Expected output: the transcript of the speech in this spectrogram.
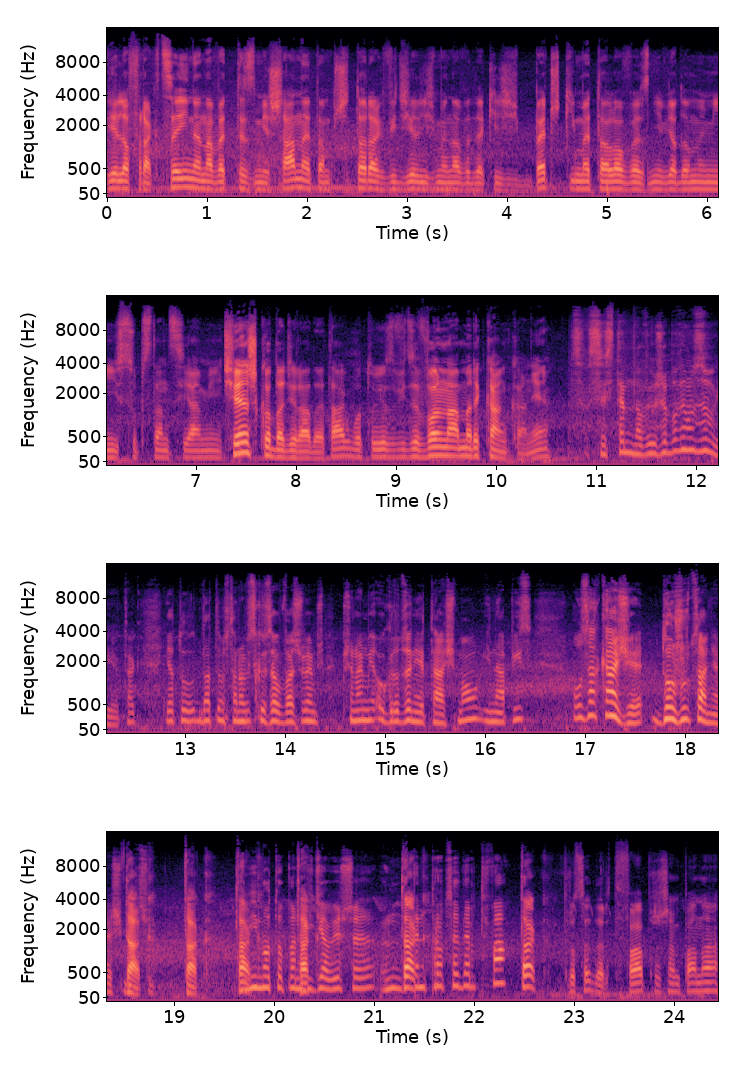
wielofrakcyjne, nawet te zmieszane. Tam przy torach widzieliśmy nawet jakieś beczki metalowe z niewiadomymi substancjami. Ciężko dać radę, tak? Bo tu jest, widzę, wolna amerykanka, nie? System nowy już obowiązuje, tak? Ja tu na tym stanowisku zauważyłem przynajmniej ogrodzenie taśmą i napis o zakazie dorzucania śmieci. Tak, tak. Tak, Mimo to pan tak. widział jeszcze, mm, Tak. ten proceder trwa? Tak, proceder trwa, proszę pana.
